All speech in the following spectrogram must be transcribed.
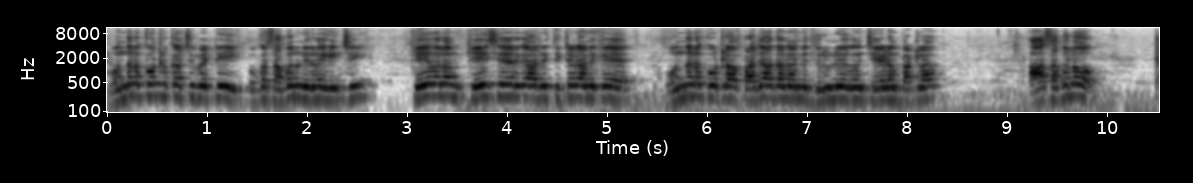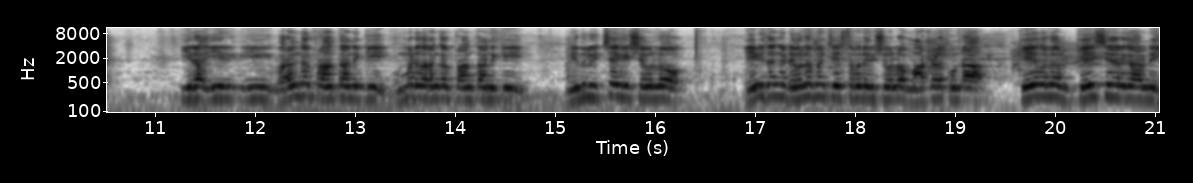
వందల కోట్లు ఖర్చు పెట్టి ఒక సభను నిర్వహించి కేవలం కేసీఆర్ గారిని తిట్టడానికే వందల కోట్ల ప్రజాధనాన్ని దుర్వినియోగం చేయడం పట్ల ఆ సభలో ఈ ఈ ఈ వరంగల్ ప్రాంతానికి ఉమ్మడి వరంగల్ ప్రాంతానికి నిధులు ఇచ్చే విషయంలో ఏ విధంగా డెవలప్మెంట్ చేస్తామనే విషయంలో మాట్లాడకుండా కేవలం కేసీఆర్ గారిని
